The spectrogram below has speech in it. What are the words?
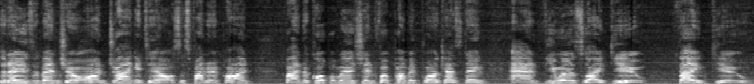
Today's adventure on Dragon Tales is funded upon by the Corporation for Public Broadcasting and viewers like you. Thank you.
